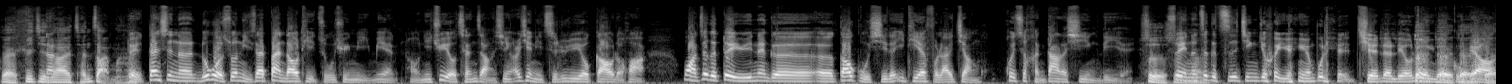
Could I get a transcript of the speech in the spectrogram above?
对，毕竟它在成长嘛。对，但是呢，如果说你在半导体族群里面，好，你具有成长性，而且你殖利率又高的话，哇，这个对于那个呃高股息的 ETF 来讲。会是很大的吸引力，哎，是，所以呢，这个资金就会源源不绝的流入你的股票，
